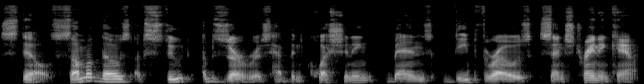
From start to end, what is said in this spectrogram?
Still, some of those astute observers have been questioning Ben's deep throws since training camp.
